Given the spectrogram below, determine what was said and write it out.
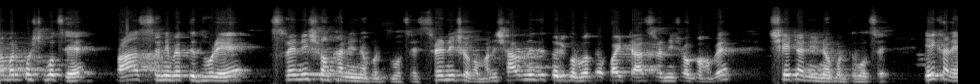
নম্বর প্রশ্ন বলছে, পাঁচ শ্রেণি ব্যক্তি ধরে শ্রেণির সংখ্যা নির্ণয় করতে বলছে। শ্রেণি সংখ্যা মানে সারণী যে তৈরি করব কয়টা শ্রেণি সংখ্যা হবে সেটা নির্ণয় করতে বলছে। এখানে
